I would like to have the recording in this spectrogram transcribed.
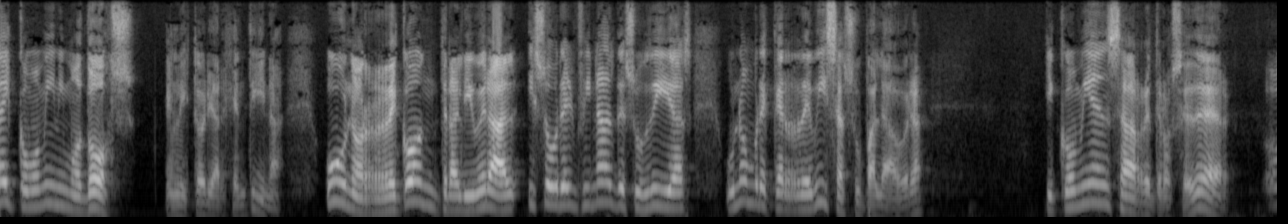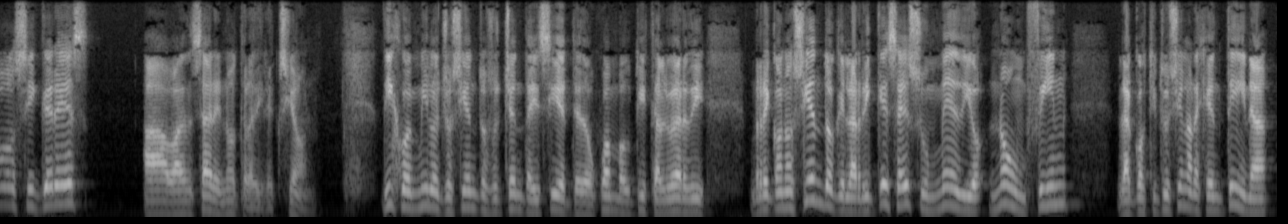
hay como mínimo dos en la historia argentina. Uno recontraliberal y sobre el final de sus días un hombre que revisa su palabra y comienza a retroceder, o si querés, a avanzar en otra dirección. Dijo en 1887 don Juan Bautista Alberdi, reconociendo que la riqueza es un medio, no un fin, la Constitución argentina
